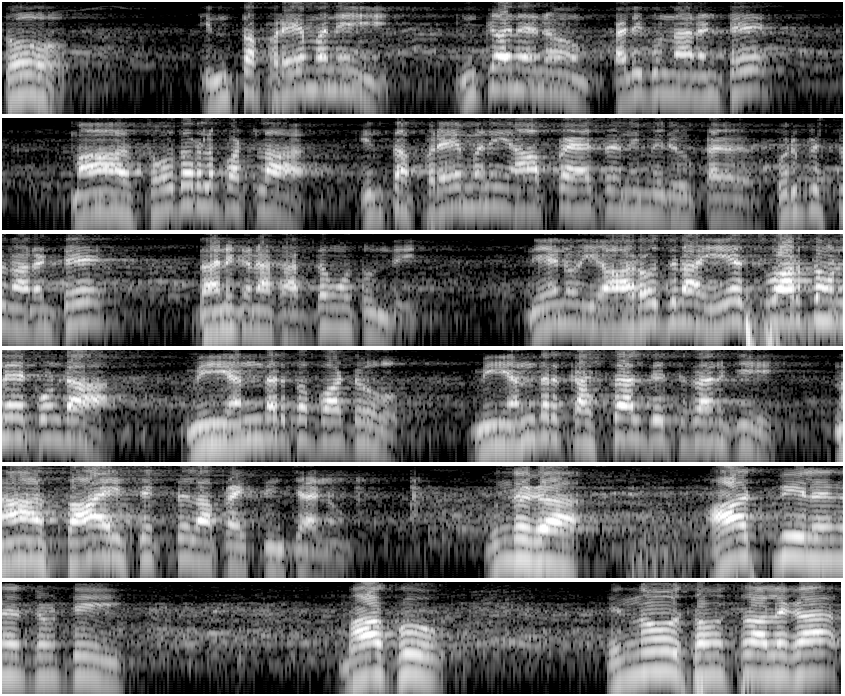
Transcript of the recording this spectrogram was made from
సో ఇంత ప్రేమని ఇంకా నేను కలిగి ఉన్నానంటే మా సోదరుల పట్ల ఇంత ప్రేమని ఆప్యాయతని మీరు కురిపిస్తున్నారంటే దానికి నాకు అర్థమవుతుంది. నేను ఈ ఆ రోజున ఏ స్వార్థం లేకుండా మీ అందరితో పాటు మీ అందరి కష్టాలు తెచ్చడానికి నా సాయ శక్తులా ప్రయత్నించాను. ముందుగా ఆత్మీయులైనటువంటి మాకు ఎన్నో సంవత్సరాలుగా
